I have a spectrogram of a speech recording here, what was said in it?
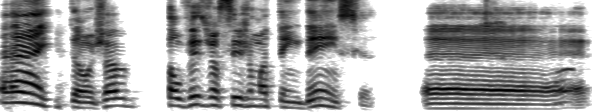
É, então, já talvez já seja uma tendência. É,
